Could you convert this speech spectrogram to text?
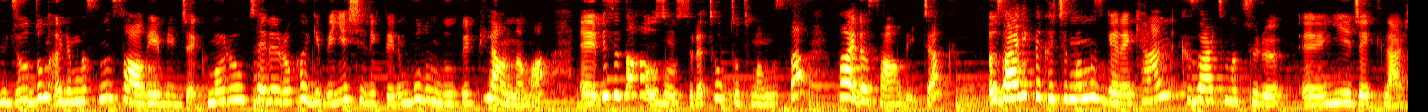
vücudun arınmasını sağlayabilecek marul, tere, roka gibi yeşilliklerin bulunduğu bir planlama e, bizi daha uzun süre tok tutmamızda fayda sağlayacak. Özellikle kaçırmamız gereken kızartma türü e, yiyecekler,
